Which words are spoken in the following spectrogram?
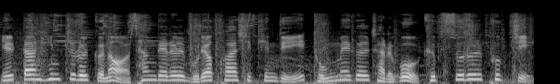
일단 힘줄을 끊어 상대를 무력화시킨 뒤 동맥을 자르고 급소를 푹지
